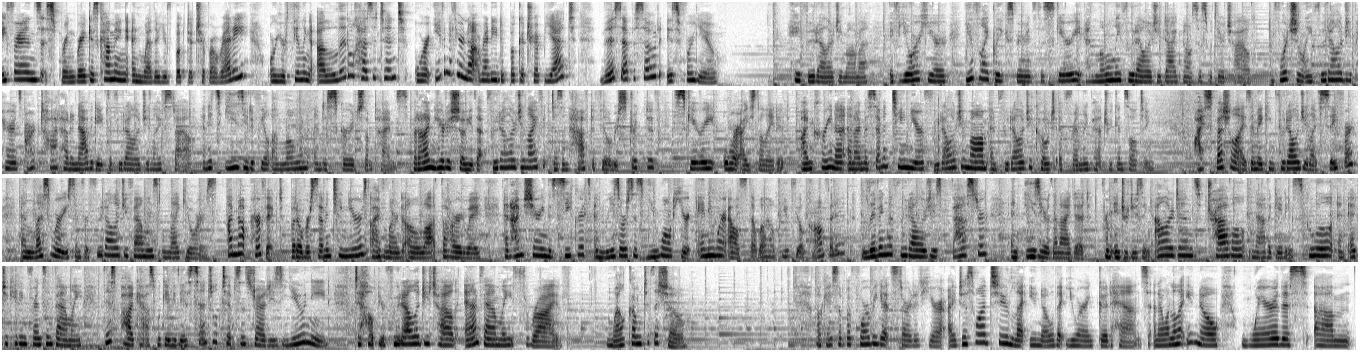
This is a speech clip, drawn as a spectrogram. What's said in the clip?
Hey friends, spring break is coming, and whether you've booked a trip already, or you're feeling a little hesitant, or even if you're not ready to book a trip yet, this episode is for you. Hey, food allergy mama. If you're here, you've likely experienced the scary and lonely food allergy diagnosis with your child. Unfortunately, food allergy parents aren't taught how to navigate the food allergy lifestyle, and it's easy to feel alone and discouraged sometimes. But I'm here to show you that food allergy life doesn't have to feel restrictive, scary, or isolated. I'm Karina, and I'm a 17 year food allergy mom and food allergy coach at Friendly Pantry Consulting. I specialize in making food allergy life safer and less worrisome for food allergy families like yours. I'm not perfect, but over 17 years, I've learned a lot the hard way, and I'm sharing the secrets and resources you won't hear anywhere else that will help you feel confident living with food allergies faster and easier than I did. From introducing allergens, travel, navigating school, and educating friends and family, this podcast will give you the essential tips and strategies you need to help your food allergy child and family thrive. Welcome to the show. Okay, so before we get started here, I just want to let you know that you are in good hands, and I want to let you know where this um,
